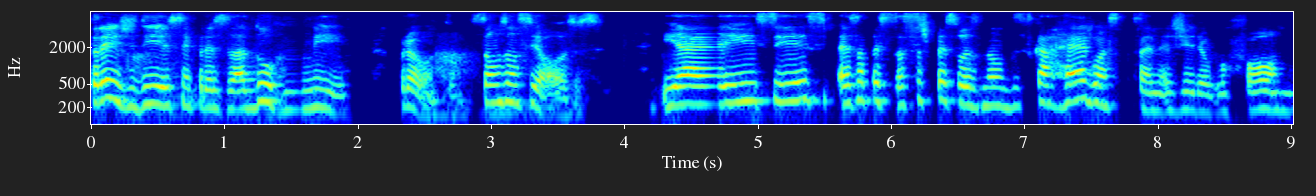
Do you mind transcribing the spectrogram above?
três dias sem precisar dormir? Pronto, são os ansiosos. E aí, se essa, essas pessoas não descarregam essa energia de alguma forma,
